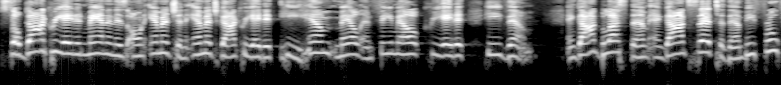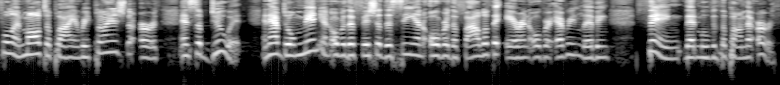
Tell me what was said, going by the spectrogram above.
so God created man in his own image. and image, God created he, him, male and female, created he, them. And God blessed them, and God said to them, Be fruitful and multiply, and replenish the earth, and subdue it, and have dominion over the fish of the sea, and over the fowl of the air, and over every living thing that moveth upon the earth.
